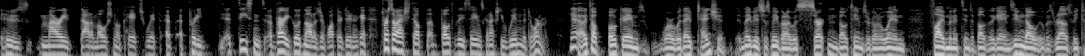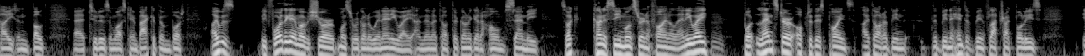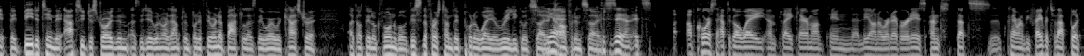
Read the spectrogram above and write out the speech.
who's married that emotional pitch with a, a pretty a decent a very good knowledge of what they're doing in the game. First time I actually thought both of these teams can actually win the tournament Yeah, I thought both games were without tension. Maybe it's just me, but I was certain both teams were going to win five minutes into both of the games, even though it was relatively tight and both uh, Toulouse and Wasp came back at them. But I was before the game, I was sure Munster were going to win anyway, and then I thought they're going to get a home semi, so I could kind of see Munster in a final anyway. But Leinster, up to this point, I thought had been there'd been a hint of being flat track bullies. If they beat a team, they absolutely destroyed them as they did with Northampton. But if they were in a battle as they were with Castres, I thought they looked vulnerable. This is the first time they put away a really good side, a confident side. This is it, and it's of course they have to go away and play Clermont in uh, Lyon or whatever it is, and that's uh, Clermont will be favourites for that. But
